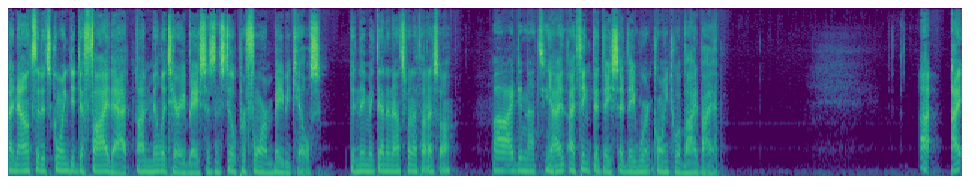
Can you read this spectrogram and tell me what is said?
announce that it's going to defy that on military bases and still perform baby kills. Didn't they make that announcement? I thought I saw. Uh, I did not see. Yeah, I, I, think that they said they weren't going to abide by it. I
